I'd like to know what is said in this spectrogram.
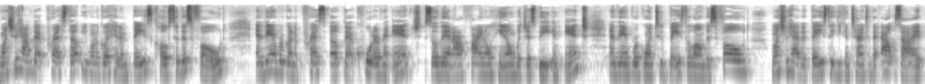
once you have that pressed up, you want to go ahead and base close to this fold. And then we're going to press up that quarter of an inch. So then our final hem would just be an inch. And then we're going to baste along this fold. Once you have it basted, you can turn to the outside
